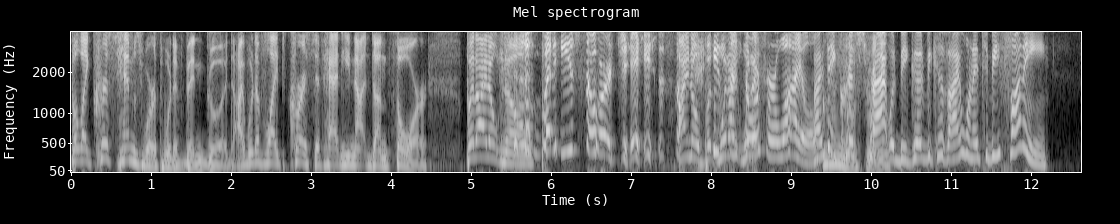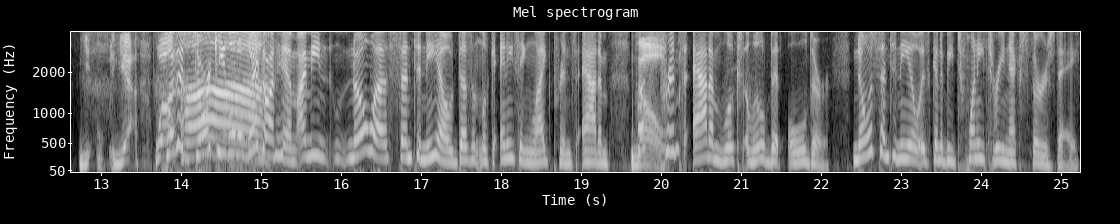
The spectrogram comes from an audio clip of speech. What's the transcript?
but like Chris Hemsworth would have been good. I would have liked Chris if had he not done Thor. But I don't know. but he's Thor, Jace. I know, but he's what been I- what Thor I- for a while. I think I Chris sweetie. Pratt would be good because I want it to be funny. Y- Yeah. Well, Put a dorky little Ah. wig on him. I mean, Noah Centineo doesn't look anything like Prince Adam. Plus, No. Prince Adam looks a little bit older. Noah Centineo is going to be 23 next Thursday.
